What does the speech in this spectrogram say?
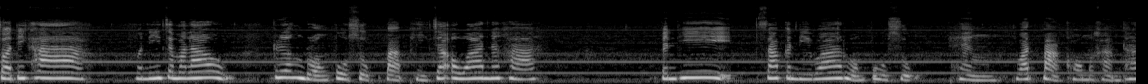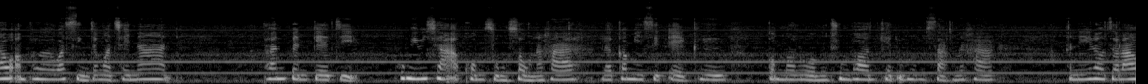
สวัสดีค่ะ วันนี้จะมาเล่าเรื่องหลวงปู่สุขปราบผีเจ้าอาวาสนะคะ เป็นที่ทราบกันดีว่าหลวงปู่สุขแห่งวัดปากคลองมะขามเท่าอำเภอวัดสิงห์จังหวัดชัยนาทท่านเป็นเกจิ ผู้มีวิชาอาคมสูงส่งนะคะ แล้วก็มีสิทธิเอกคือกรมหลวงชุมพรเขตอุดมศักดิ์นะคะ อันนี้เราจะเล่า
